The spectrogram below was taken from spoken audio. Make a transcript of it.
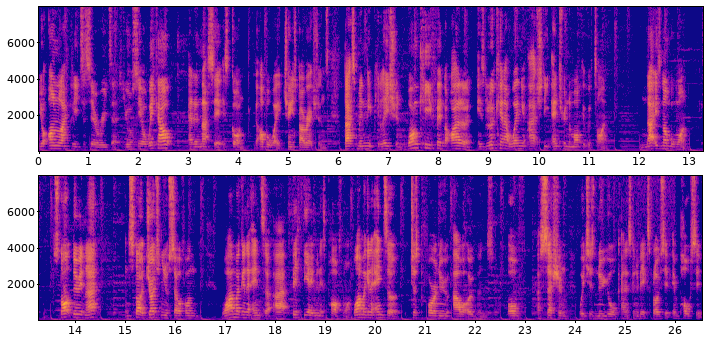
you're unlikely to see a retest. You'll see a wick out, and then that's it, it's gone. The other way, change directions. That's manipulation. One key thing that I learned is looking at when you're actually entering the market with time. That is number one. Start doing that and start judging yourself on why am I going to enter at 58 minutes past one? Why am I going to enter just before a new hour opens of a session which is New York and it's going to be explosive, impulsive?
